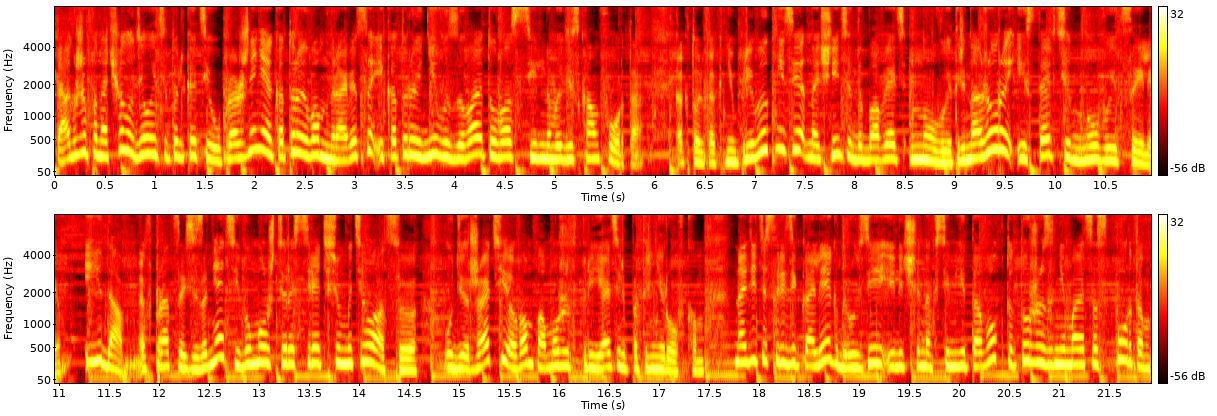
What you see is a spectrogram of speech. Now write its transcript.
Также поначалу делайте только те упражнения, которые вам нравятся и которые не вызывают у вас сильного дискомфорта. Как только к ним привыкнете, начните добавлять новые тренажеры и ставьте новые цели. И да, в процессе занятий вы можете растерять всю мотивацию. Удержать ее вам поможет приятель по тренировкам. Найдите среди коллег, друзей или членов семьи того, кто тоже занимается спортом,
